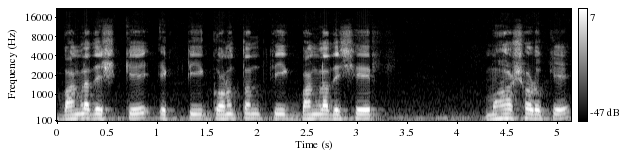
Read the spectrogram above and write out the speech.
বাংলাদেশকে একটি গণতান্ত্রিক বাংলাদেশের মহাসড়কে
